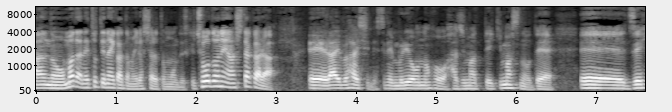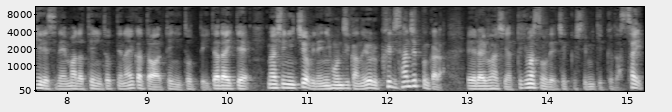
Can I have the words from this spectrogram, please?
あの、まだね、撮ってない方もいらっしゃると思うんですけど、ちょうどね、明日から、えー、ライブ配信ですね、無料の方始まっていきますので、えー、ぜひですね、まだ手に取ってない方は手に取っていただいて、毎週日曜日ね、日本時間の夜9時30分から、えー、ライブ配信やってきますので、チェックしてみてください。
